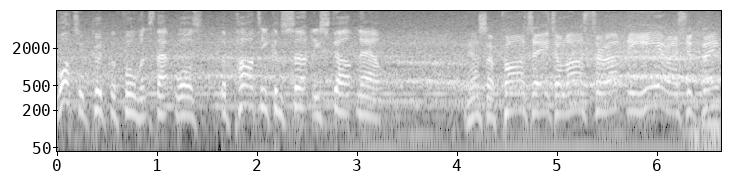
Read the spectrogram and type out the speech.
What a good performance that was. The party can certainly start now. Yes, a party to last throughout the year, I should think.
